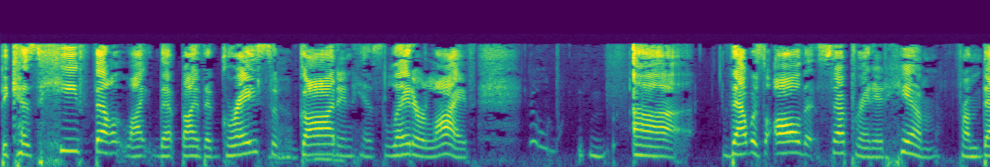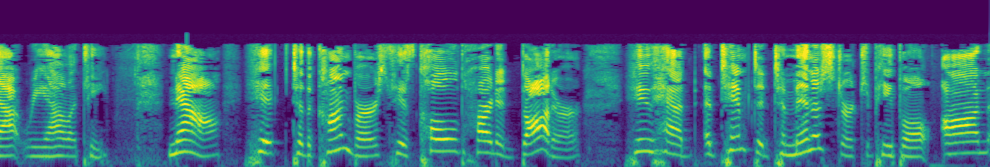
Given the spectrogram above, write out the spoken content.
because he felt like that by the grace of God in his later life, uh, that was all that separated him from that reality. Now, to the converse, his cold-hearted daughter, who had attempted to minister to people on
